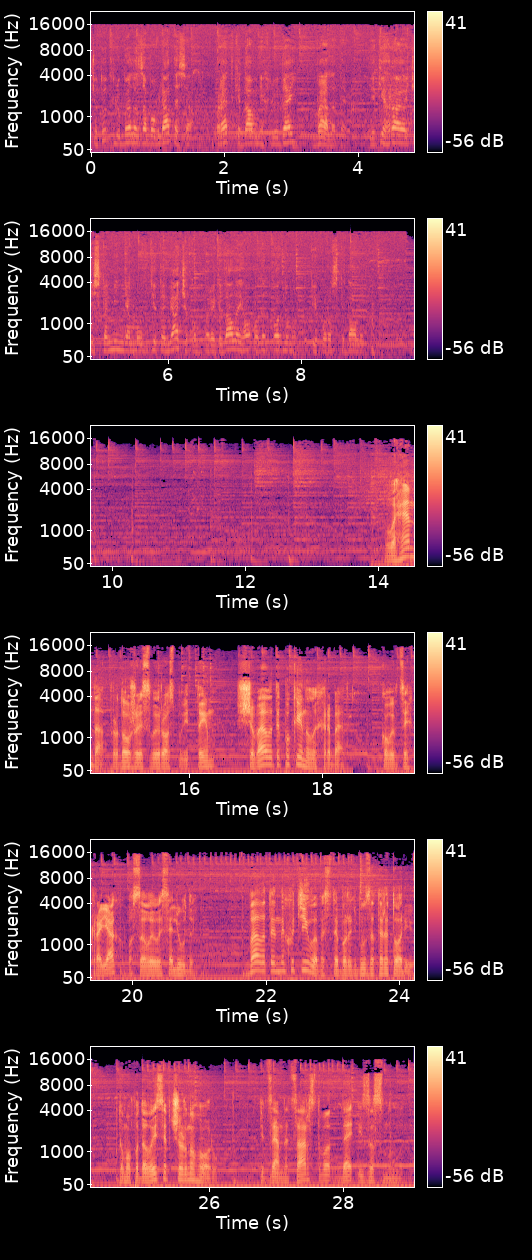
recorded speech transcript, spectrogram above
що тут любили забавлятися предки давніх людей велети, які, граючись камінням, мов діти м'ячиком, перекидали його один одному і порозкидали. Легенда продовжує свою розповідь тим, що велети покинули хребет, коли в цих краях оселилися люди. Велети не хотіли вести боротьбу за територію, тому подалися в Чорногору, підземне царство, де і заснули.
